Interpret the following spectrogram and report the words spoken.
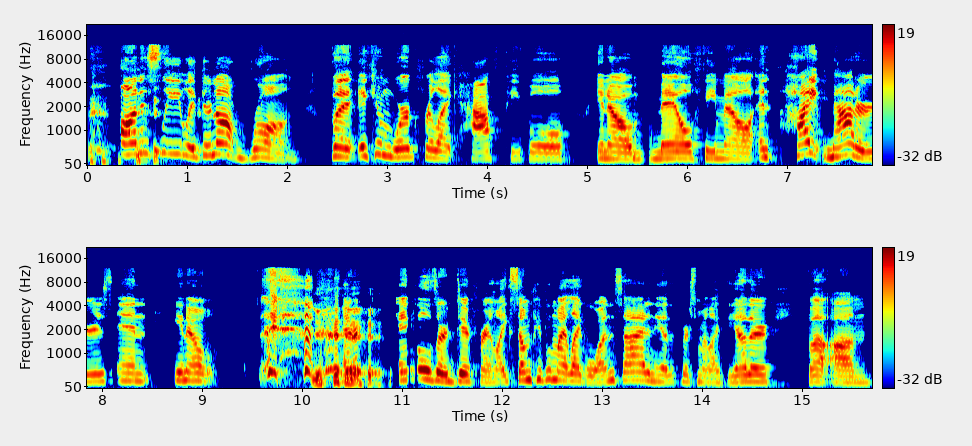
honestly, like they're not wrong, but it can work for like half people, you know, male, female, and height matters and you know angles are different. Like some people might like one side and the other person might like the other. But um,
